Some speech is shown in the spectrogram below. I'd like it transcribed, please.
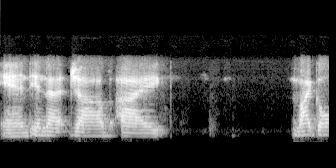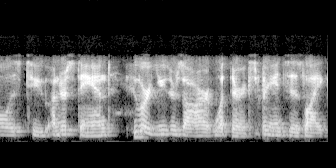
and in that job, I my goal is to understand who our users are, what their experience is like,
